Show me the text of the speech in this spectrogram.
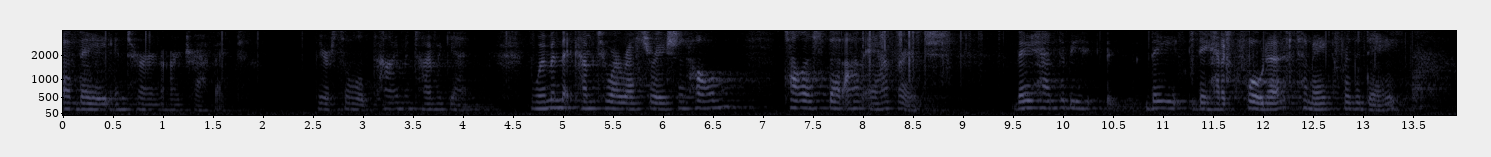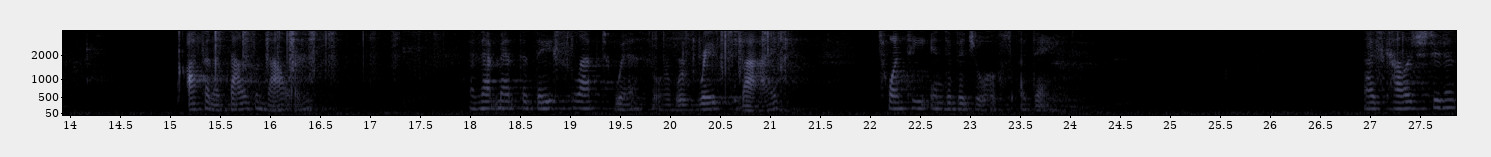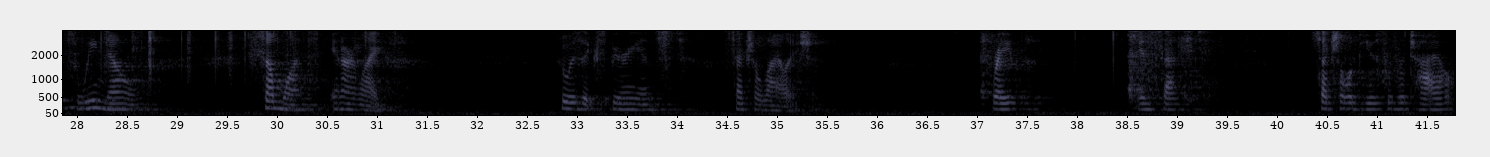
and they in turn are trafficked. They are sold time and time again. Women that come to our restoration home tell us that on average, they had to be they they had a quota to make for the day, often a thousand dollars. And that meant that they slept with or were raped by 20 individuals a day. As college students, we know someone in our life who has experienced sexual violation rape, incest, sexual abuse as a child.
